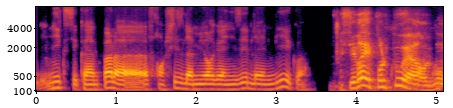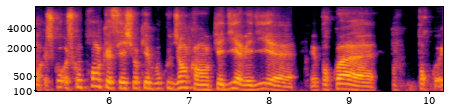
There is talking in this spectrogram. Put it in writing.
les Knicks, c'est quand même pas la franchise la mieux organisée de la NBA. Quoi. C'est vrai, pour le coup, alors bon, je, je comprends que c'est choqué beaucoup de gens quand KD avait dit mais pourquoi pourquoi,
